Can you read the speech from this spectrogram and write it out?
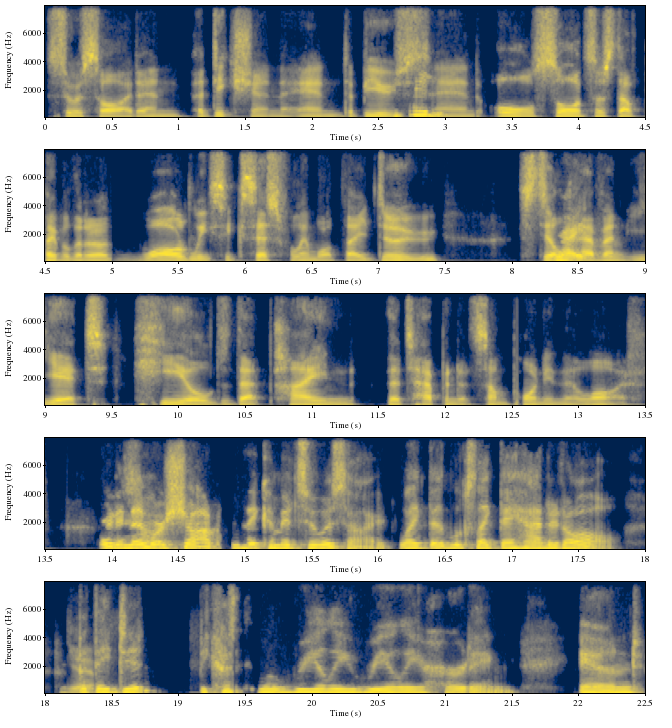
suicide and addiction and abuse mm-hmm. and all sorts of stuff, people that are wildly successful in what they do still right. haven't yet healed that pain that's happened at some point in their life. Right. And so, then we're shocked when they commit suicide. Like it looks like they had it all, yeah. but they didn't because they were really, really hurting. And,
